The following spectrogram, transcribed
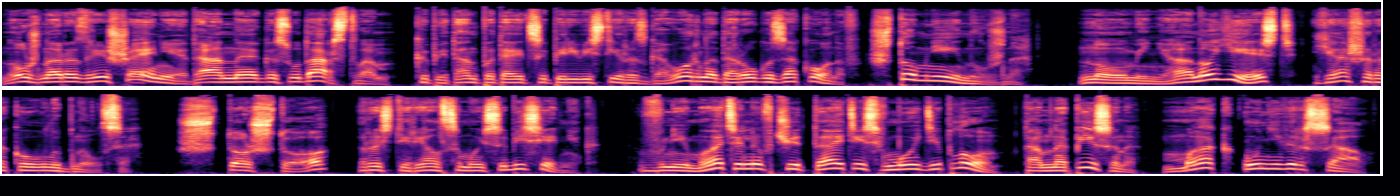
нужно разрешение, данное государством. Капитан пытается перевести разговор на дорогу законов, что мне и нужно. Но у меня оно есть. Я широко улыбнулся. «Что-что?» — растерялся мой собеседник. Внимательно вчитайтесь в мой диплом. Там написано «Маг-универсал».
